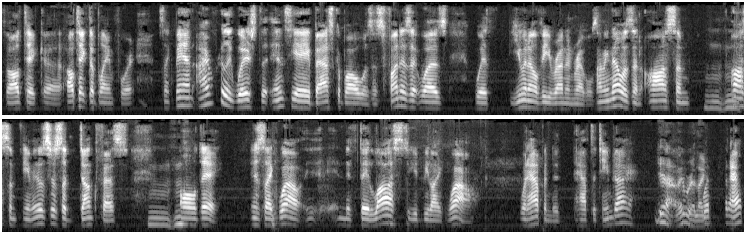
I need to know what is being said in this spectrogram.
So I'll take uh, I'll take the blame for it. It's like, man, I really wish the NCAA basketball was as fun as it was with UNLV running Rebels. I mean, that was an awesome, Mhm. awesome team. It was just a dunk fest Mhm. all day. And it's like, wow. And if they lost, you'd be like, wow, what happened? Did half the team die? Yeah, they were like what, what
